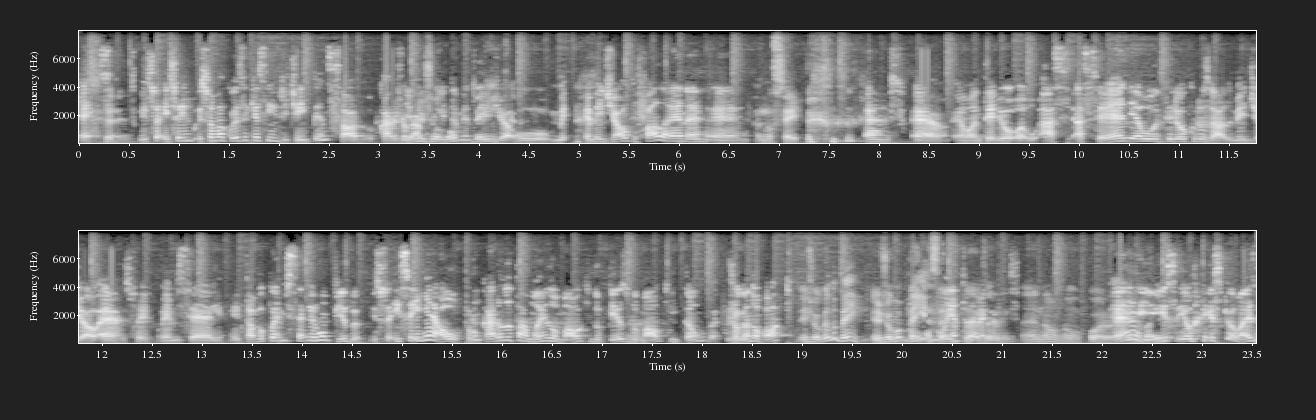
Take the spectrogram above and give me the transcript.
É, isso, isso, é, isso é uma coisa que, assim, gente, é impensável. O cara jogar com o ligamento bem, medial. O, é medial que fala? É, né? É, Eu não sei. é, é, é o anterior. A, a CL é o anterior cruzado. Medial, é, isso aí. O MCL. Ele tava com o MCL rompido. Isso, isso é irreal. Pra um cara do tamanho do Malkin, do peso do Malkin, então, véio, jogando rock. Ele jogando bem. Ele jogou Não- bem não essa entra na minha entrada. É, não, não. É, vai- isso, eu, isso, que é o mais,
